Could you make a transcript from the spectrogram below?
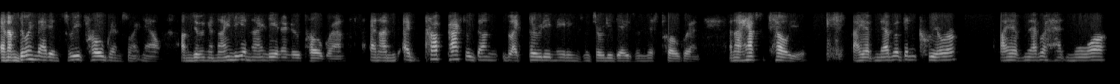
And I'm doing that in three programs right now. I'm doing a 90 and 90 in a new program and I'm I've practically done like 30 meetings in 30 days in this program. And I have to tell you, I have never been clearer. I have never had more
